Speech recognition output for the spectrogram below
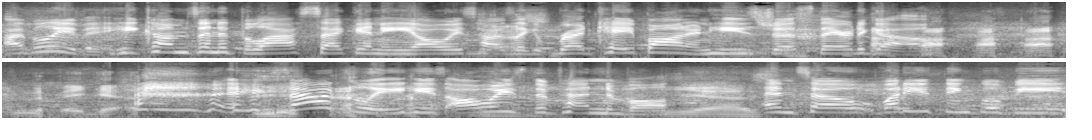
I believe it. He comes in at the last second. He always has Yes. like a red cape on, and he's just there to go. I'm the big ass. exactly. He's always dependable. Yes. And so, what do you think will be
